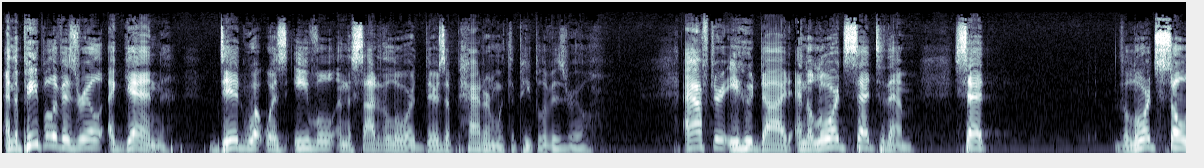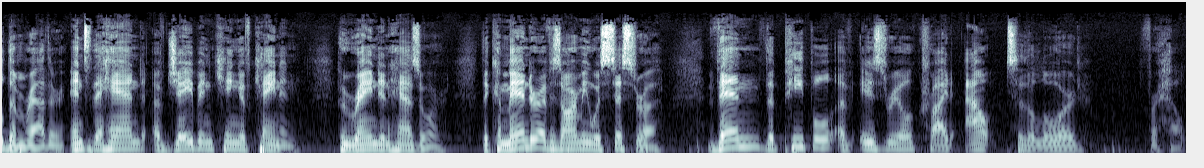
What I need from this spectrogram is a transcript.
And the people of Israel again did what was evil in the sight of the Lord. There's a pattern with the people of Israel. After Ehud died, and the Lord said to them, said the Lord sold them rather into the hand of Jabin king of Canaan, who reigned in Hazor the commander of his army was Sisera. Then the people of Israel cried out to the Lord for help.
